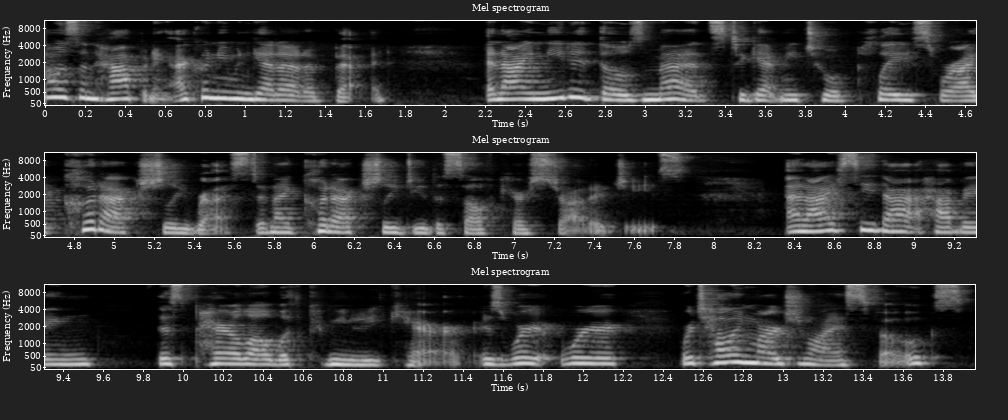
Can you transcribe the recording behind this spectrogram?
wasn't happening. I couldn't even get out of bed. And I needed those meds to get me to a place where I could actually rest and I could actually do the self care strategies. And I see that having this parallel with community care is where we're we're telling marginalized folks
